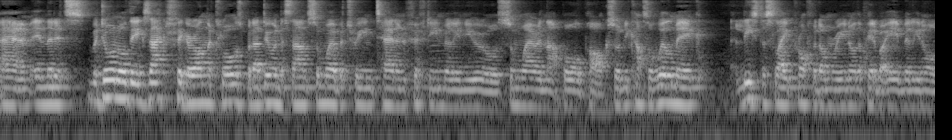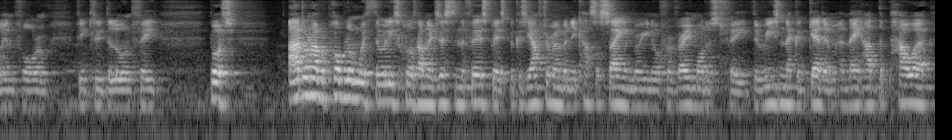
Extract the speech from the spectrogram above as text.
Um, in that it's we don't know the exact figure on the clause, but I do understand somewhere between 10 and 15 million euros, somewhere in that ballpark. So Newcastle will make at least a slight profit on Merino. They paid about 8 million all in for him if you include the loan fee. But I don't have a problem with the release clause having existed in the first place because you have to remember Newcastle signed Merino for a very modest fee. The reason they could get him and they had the power,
